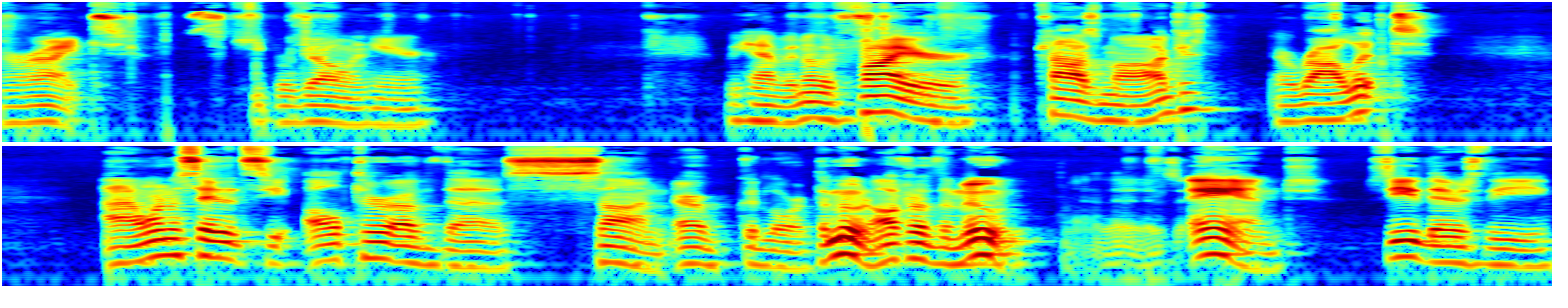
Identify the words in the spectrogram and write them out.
All right. Let's keep her going here. We have another Fire, Cosmog, a Rowlet, I want to say that's the altar of the sun, or good lord, the moon, altar of the moon. And see, there's the,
